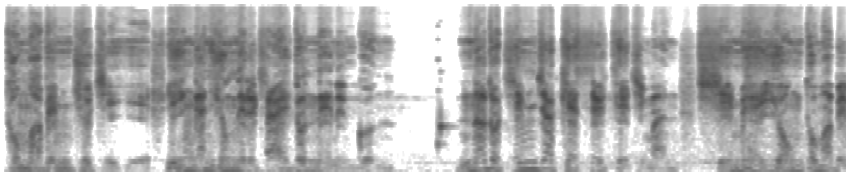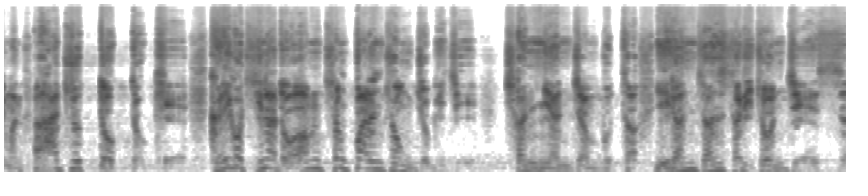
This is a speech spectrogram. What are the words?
도마뱀 주제에 인간 흉내를 잘 돋내는군. 나도 짐작했을 테지만 심해 용 도마뱀은 아주 똑똑해. 그리고 진화도 엄청 빠른 종족이지. 천년 전부터 이런 전설이 존재했어.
